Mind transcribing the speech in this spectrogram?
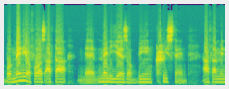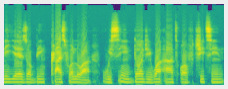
But many of us, after uh, many years of being Christian, after many years of being Christ follower, we see indulge in one art of cheating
